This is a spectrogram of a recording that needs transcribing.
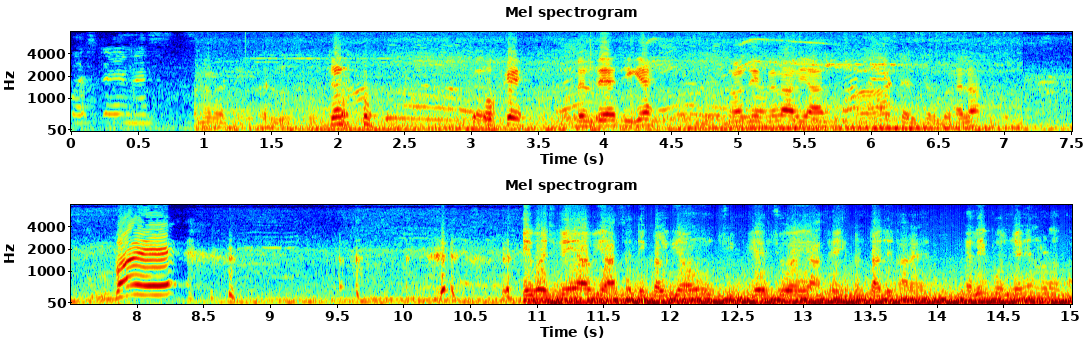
फ़र्स्ट टाइम है। चलो ओके मिलते हैं ठीक है? थोड़ा देख लेना अब यार। टेंशन है ना? बाय बज गए अब यहाँ से निकल गया हूँ। जीपीएस जो है यहाँ से एक घंटा दिखा रहा है। पहले ही पहुँच जाएँगे थोड़ा सा।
